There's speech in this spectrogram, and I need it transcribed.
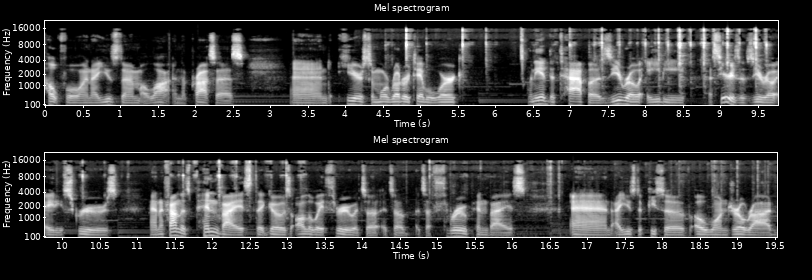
helpful and I used them a lot in the process. And here's some more rotary table work. I needed to tap a 080, a series of 080 screws and I found this pin vise that goes all the way through. It's a it's a it's a through pin vise, and I used a piece of O1 drill rod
